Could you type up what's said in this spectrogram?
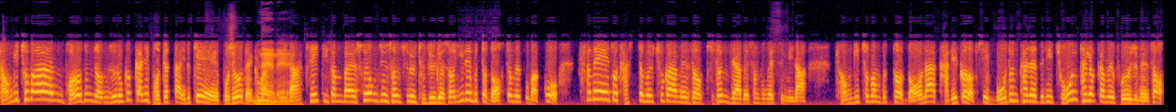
경기 초반 벌어둔 점수로 끝까지 버텼다 이렇게 보셔도 될 것 같습니다. KT 선발 소영진 선수를 두들겨서 1회부터 넉 점을 뽑았고 3회에도 5점을 추가하면서 기선 제압에 성공했습니다. 경기 초반부터 너나 가릴 것 없이 모든 타자들이 좋은 타격감을 보여주면서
